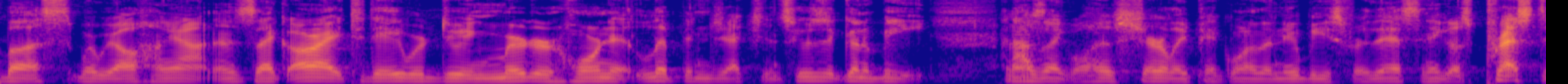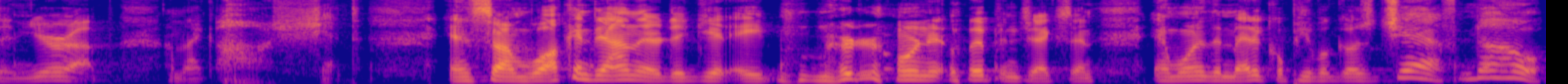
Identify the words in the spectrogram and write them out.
bus where we all hung out, and it's like, all right, today we're doing murder hornet lip injections. Who's it going to be? And I was like, well, he'll surely pick one of the newbies for this. And he goes, Preston, you're up. I'm like, oh shit. And so I'm walking down there to get a murder hornet lip injection, and one of the medical people goes, Jeff, no,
